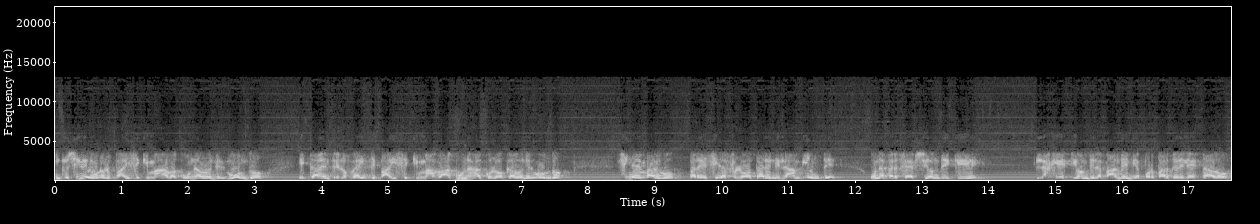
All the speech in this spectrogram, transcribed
inclusive es uno de los países que más ha vacunado en el mundo, está entre los 20 países que más vacunas ha colocado en el mundo, sin embargo, parecía flotar en el ambiente una percepción de que la gestión de la pandemia por parte del Estado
